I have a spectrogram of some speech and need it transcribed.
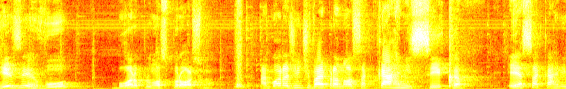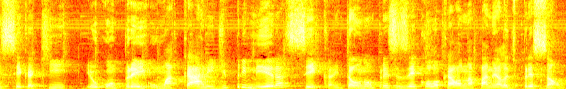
reservou, bora para o nosso próximo. Agora a gente vai para nossa carne seca. Essa carne seca aqui, eu comprei uma carne de primeira seca, então não precisei colocá-la na panela de pressão.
